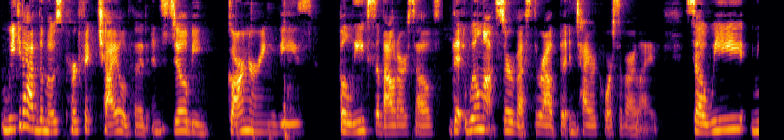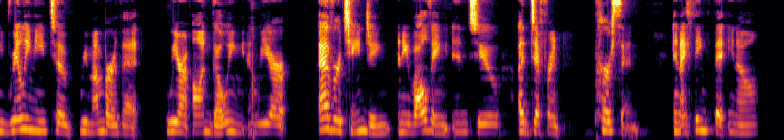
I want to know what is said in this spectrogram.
We could have the most perfect childhood and still be garnering these beliefs about ourselves that will not serve us throughout the entire course of our life. So we really need to remember that we are ongoing and we are ever changing and evolving into a different person. And I think that, you know,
